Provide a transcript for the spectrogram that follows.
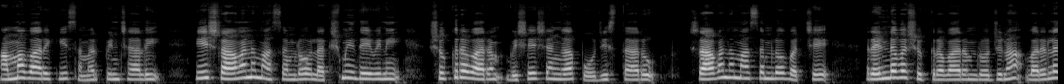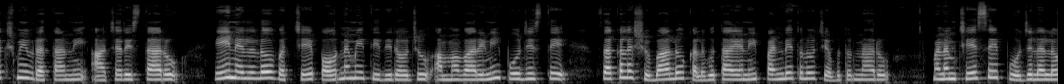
అమ్మవారికి సమర్పించాలి. ఈ శ్రావణ మాసంలో లక్ష్మీదేవిని శుక్రవారం విశేషంగా పూజిస్తారు. శ్రావణ మాసంలో వచ్చే రెండవ శుక్రవారం రోజున వరలక్ష్మి వ్రతాన్ని ఆచరిస్తారు. ఈ నెలలో వచ్చే పౌర్ణమి తిథి రోజు అమ్మవారిని పూజిస్తే సకల శుభాలు కలుగుతాయని పండితులు చెబుతున్నారు. మనం చేసే పూజలలో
